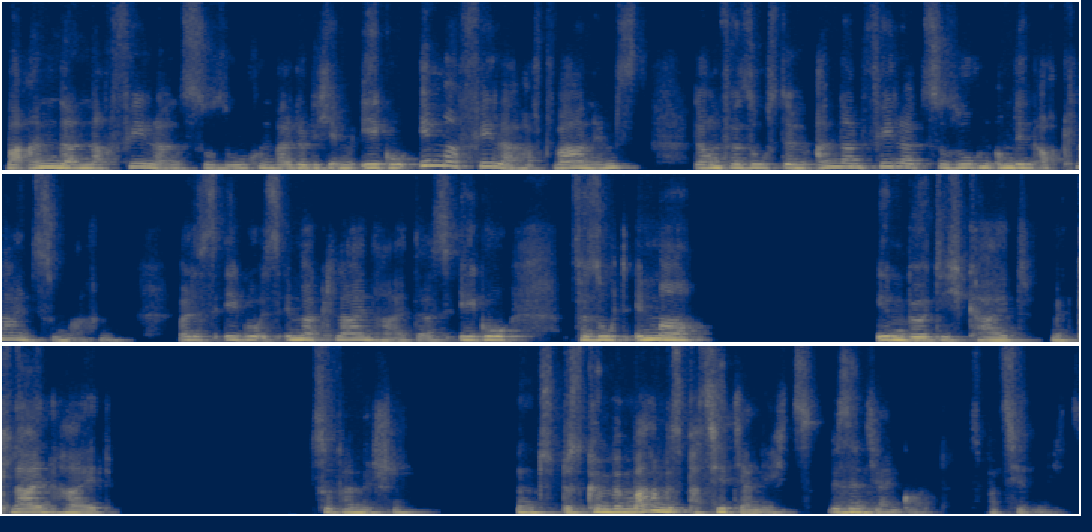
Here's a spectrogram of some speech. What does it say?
bei anderen nach Fehlern zu suchen, weil du dich im Ego immer fehlerhaft wahrnimmst. Darum versuchst du im anderen Fehler zu suchen, um den auch klein zu machen. Weil das Ego ist immer Kleinheit. Das Ego versucht immer Ebenbürtigkeit mit Kleinheit zu vermischen. Und das können wir machen, es passiert ja nichts. Wir sind ja ein Gott. Es passiert nichts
